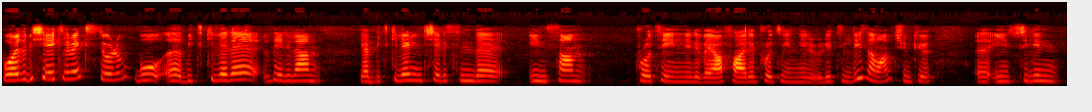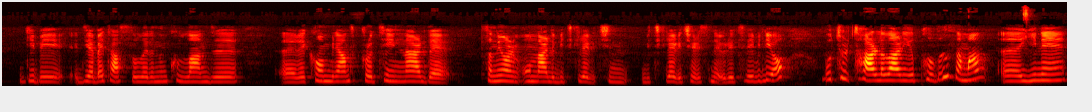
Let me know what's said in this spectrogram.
Bu arada bir şey eklemek istiyorum. Bu e, bitkilere verilen ya bitkilerin içerisinde insan proteinleri veya fare proteinleri üretildiği zaman çünkü e, insülin gibi diyabet hastalarının kullandığı e, rekombinant proteinler de sanıyorum onlar da bitkiler için bitkiler içerisinde üretilebiliyor. bu tür tarlalar yapıldığı zaman e, yine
